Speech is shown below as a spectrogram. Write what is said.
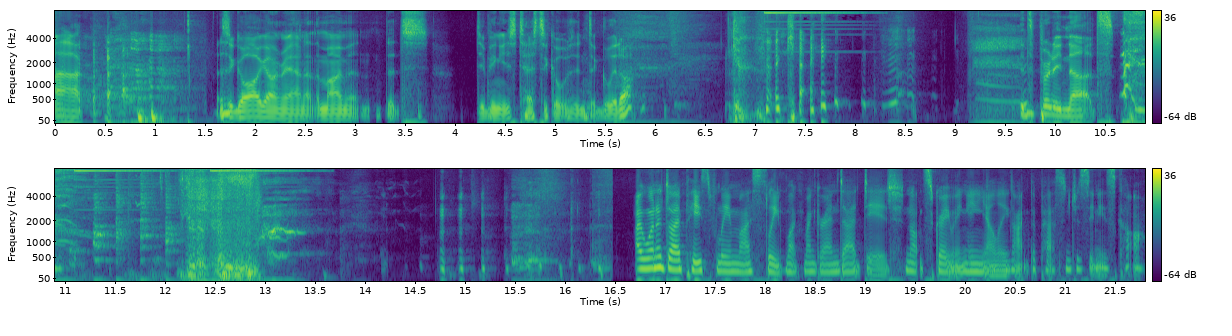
Uh, There's a guy going around at the moment that's dipping his testicles into glitter. okay. It's pretty nuts. I want to die peacefully in my sleep like my granddad did, not screaming and yelling like the passengers in his car.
